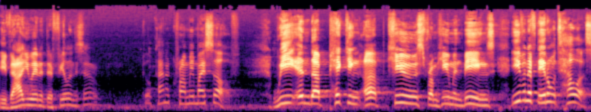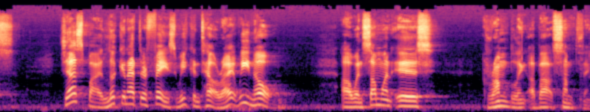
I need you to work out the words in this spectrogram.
evaluated their feelings, they said, oh, I feel kind of crummy myself. We end up picking up cues from human beings, even if they don't tell us. Just by looking at their face, we can tell, right? We know uh, when someone is grumbling about something.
